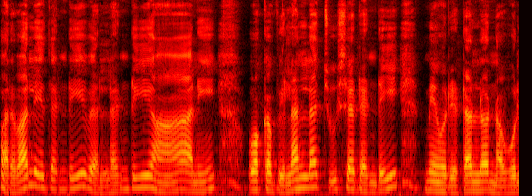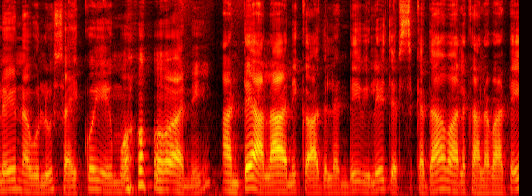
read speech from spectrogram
పర్వాలేదండి వెళ్ళండి ఆ" అని ఒక విలన్లా చూశాడండి. మేము రిటర్న్లో నవ్వులే నవ్వులు సైకో ఏమో అని అంటే అలా అని కాదులండి విలేజర్స్ కదా వాళ్ళకి అలవాటే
